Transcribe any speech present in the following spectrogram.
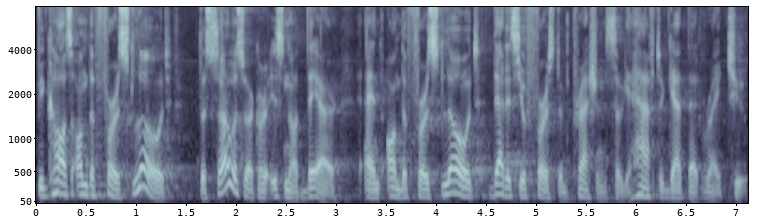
Because on the first load, the service worker is not there. And on the first load, that is your first impression. So you have to get that right too.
